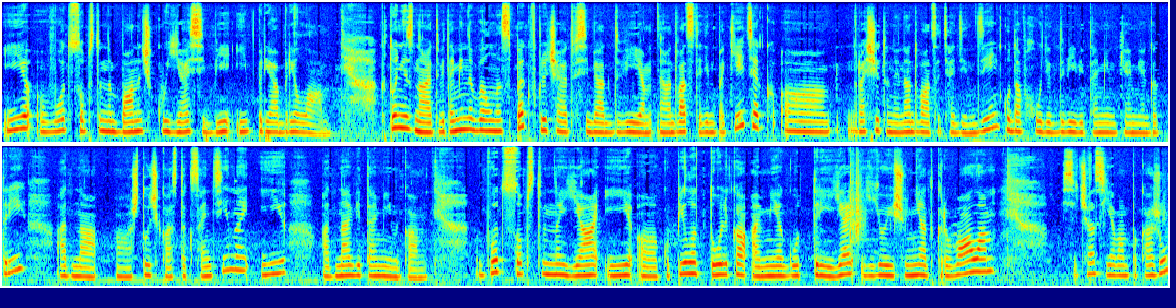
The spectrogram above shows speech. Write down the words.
и вот, собственно, баночку я себе и приобрела. Кто не знает, витамины Wellness Pack включают в себя 2, 21 а, пакетик, а, рассчитанный на 21 день, куда входит 2 витаминки омега-3, одна а, штучка астаксантина и одна витаминка. Вот, собственно, я и купила только омегу-3. Я ее еще не открывала. Сейчас я вам покажу.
